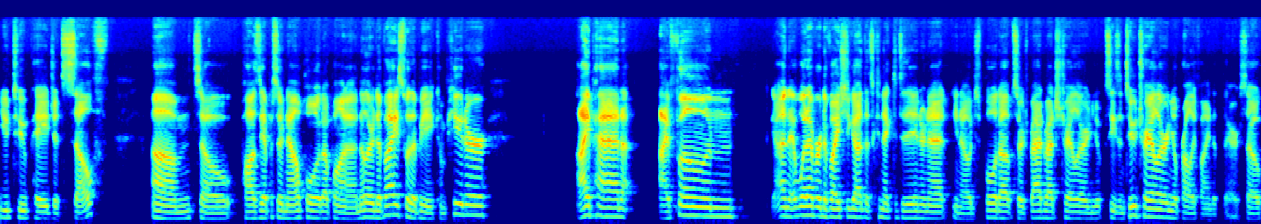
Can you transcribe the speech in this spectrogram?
youtube page itself Um, so pause the episode now, pull it up on another device, whether it be computer, iPad, iPhone, and whatever device you got that's connected to the internet. You know, just pull it up, search Bad Batch trailer, season two trailer, and you'll probably find it there. So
